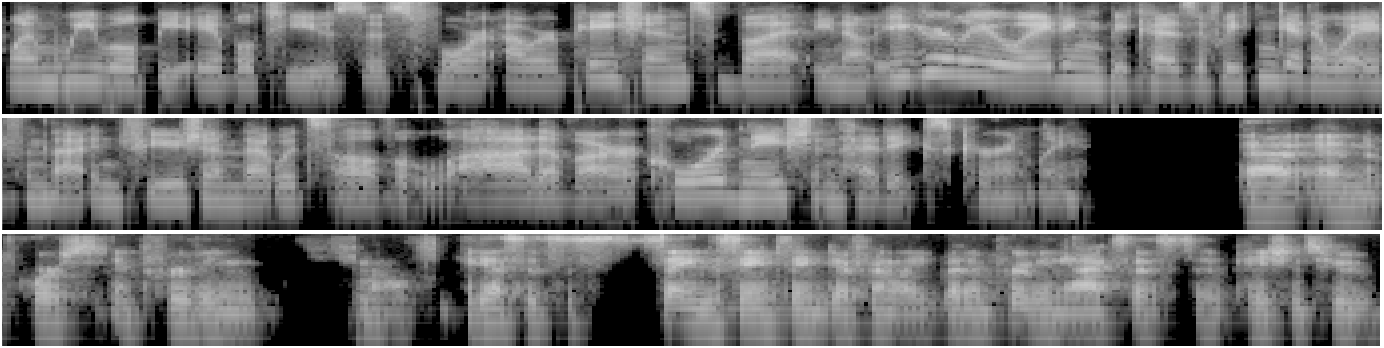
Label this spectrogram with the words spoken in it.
when we will be able to use this for our patients. But, you know, eagerly awaiting because if we can get away from that infusion, that would solve a lot of our coordination headaches currently that and of course improving well i guess it's saying the same thing differently but improving access to patients who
